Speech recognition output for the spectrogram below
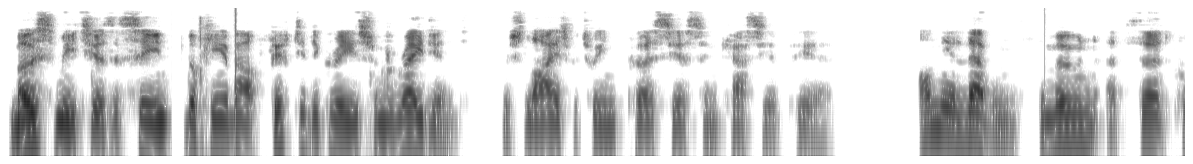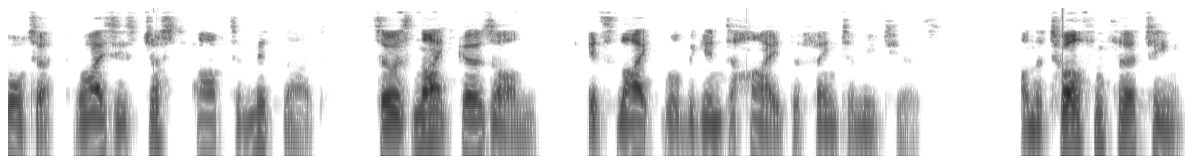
Most meteors are seen looking about 50 degrees from the radiant, which lies between Perseus and Cassiopeia. On the 11th, the moon at third quarter rises just after midnight, so as night goes on, its light will begin to hide the fainter meteors. On the 12th and 13th,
